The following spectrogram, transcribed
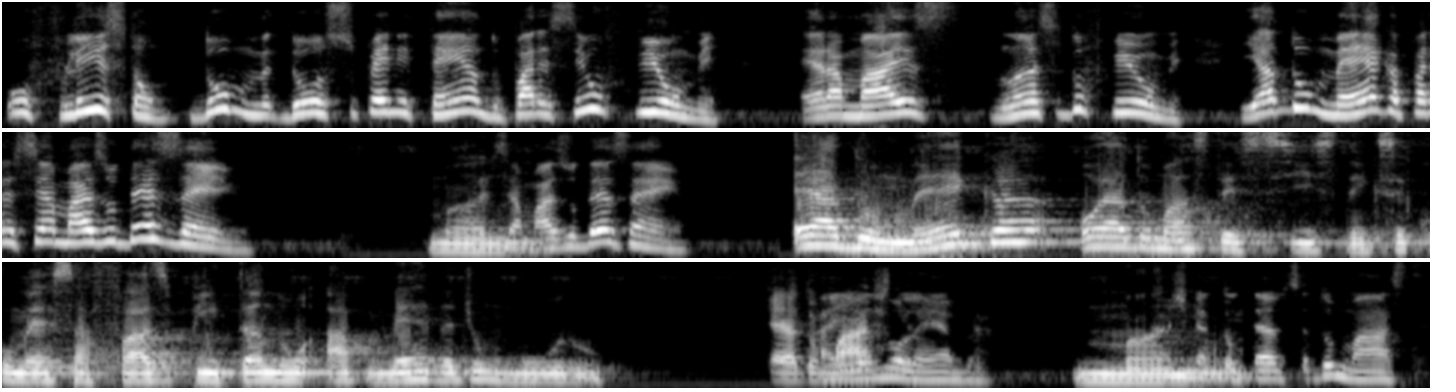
o Flintstone do, do Super Nintendo parecia o filme. Era mais lance do filme. E a do Mega parecia mais o desenho. Mano. Parecia mais o desenho. É a do Mega ou é a do Master System que você começa a fase pintando a merda de um muro? É a do Aí Master. Eu não lembro. Mano. Acho que é do, deve ser do Master.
